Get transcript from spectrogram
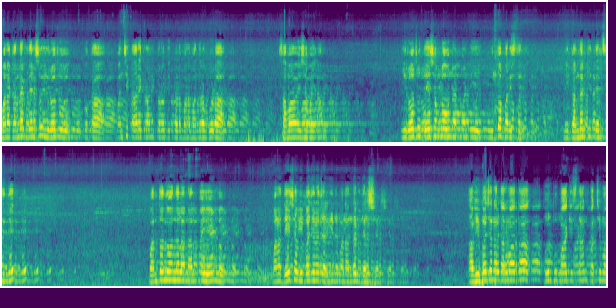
మనకందరికి తెలుసు ఈరోజు ఒక మంచి కార్యక్రమం కొరకు ఇక్కడ మనం అందరం కూడా సమావేశమైనాం. ఈరోజు దేశంలో ఉన్నటువంటి యుద్ధ పరిస్థితి మీకు అందరికీ తెలిసిందే. పంతొమ్మిది వందల నలభై ఏడులో మన దేశ విభజన జరిగింది మనందరికి తెలుసు. ఆ విభజన తర్వాత తూర్పు పాకిస్తాన్ పశ్చిమ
